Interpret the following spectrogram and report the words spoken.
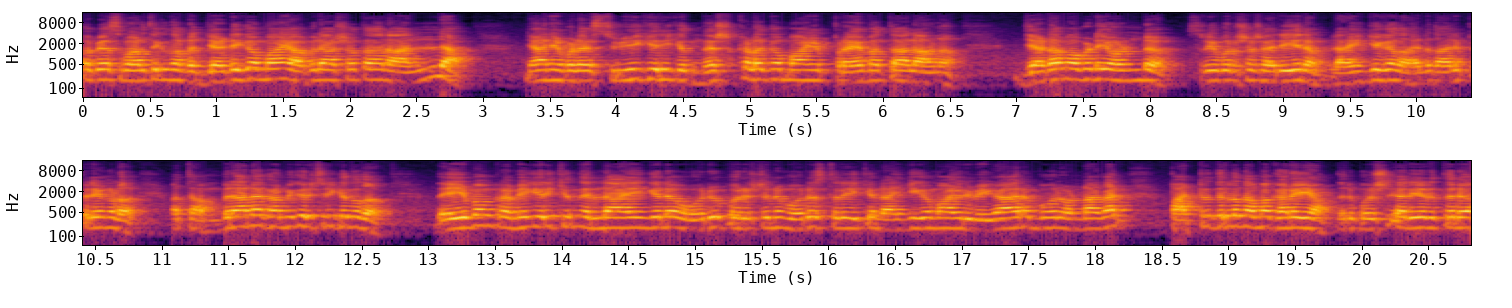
അഭ്യാസം പ്രാർത്ഥിക്കുന്നുണ്ട് ജഡികമായ അഭിലാഷത്താൽ അല്ല ഞാൻ ഇവിടെ സ്വീകരിക്കുന്ന നിഷ്കളങ്കമായ പ്രേമത്താലാണ്. ജഡം അവിടെയുണ്ട്. സ്ത്രീ പുരുഷ ശരീരം ലൈംഗികത അതിന്റെ താല്പര്യങ്ങൾ. അത് തമ്പുരാന ക്രമീകരിച്ചിരിക്കുന്നത്. ദൈവം ക്രമീകരിക്കുന്നില്ല എങ്കിൽ ഒരു പുരുഷനും ഒരു സ്ത്രീക്കും ലൈംഗികമായ ഒരു വികാരം പോലും ഉണ്ടാകാൻ പറ്റത്തില്ലെന്ന് നമുക്കറിയാം. ഒരു പുരുഷ ശരീരത്തിന്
